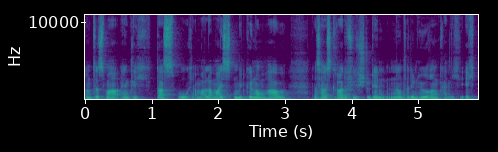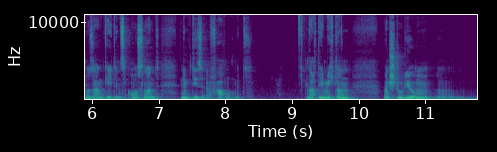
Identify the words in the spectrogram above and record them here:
und das war eigentlich das, wo ich am allermeisten mitgenommen habe. Das heißt, gerade für die Studenten unter den Hörern kann ich echt nur sagen, geht ins Ausland, nimmt diese Erfahrung mit. Nachdem ich dann mein Studium äh,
